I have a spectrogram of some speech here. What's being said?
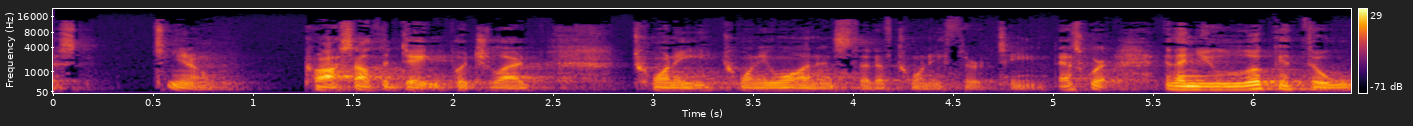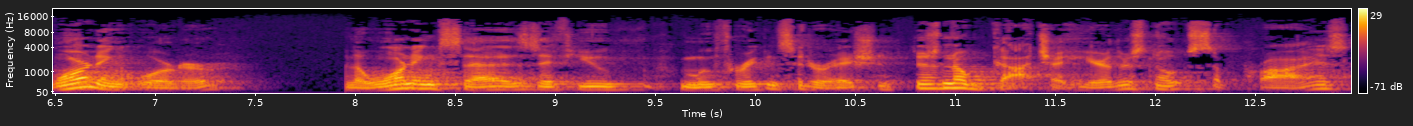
Just you know, cross out the date and put July 2021 instead of 2013. That's where. And then you look at the warning order, and the warning says if you move for reconsideration, there's no gotcha here. There's no surprise.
